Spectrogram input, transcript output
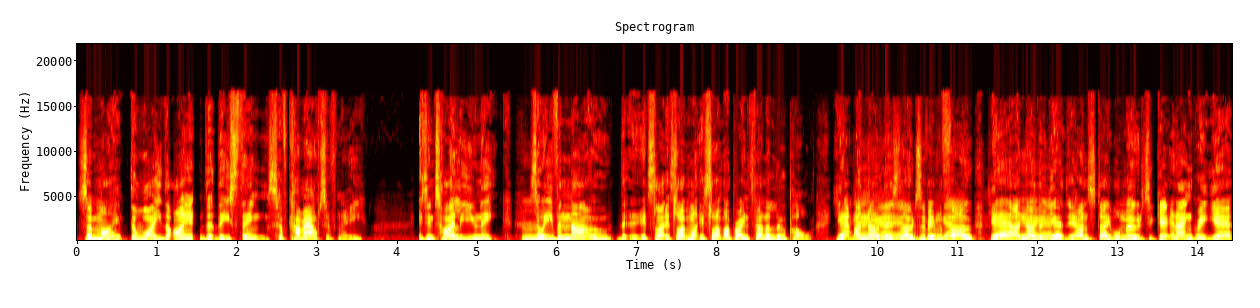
So hmm. my the way that I that these things have come out of me is entirely unique. So even though it's like it's like my it's like my brain found a loophole. Yeah, I know yeah, there's yeah. loads of info. Yeah. Yeah, I know that yeah. yeah, the unstable moods, you're getting angry, yeah,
